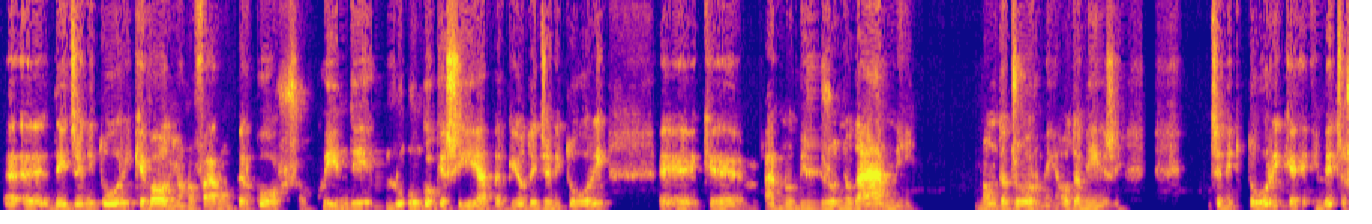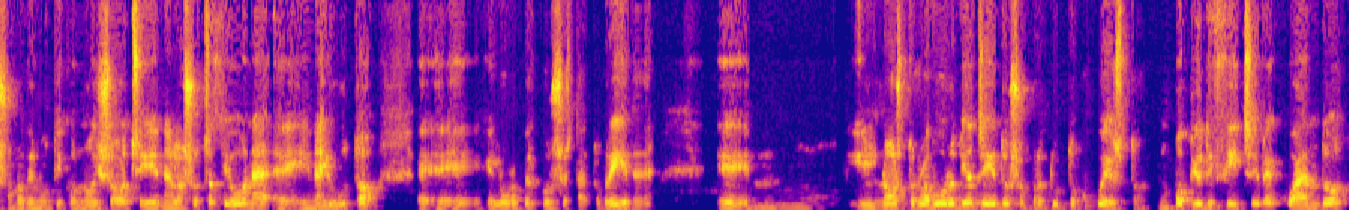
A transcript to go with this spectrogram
eh, eh dei genitori che vogliono fare un percorso, quindi lungo che sia, perché io ho dei genitori eh, eh che hanno bisogno da anni non da giorni o da mesi. Genitori che invece sono venuti con noi soci nell'associazione eh, in aiuto e eh, che il loro percorso è stato breve. E, il nostro lavoro di Agedo è soprattutto questo, un po' più difficile quando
